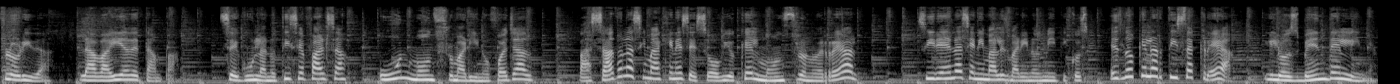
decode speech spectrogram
Florida, la bahía de Tampa. Según la noticia falsa, un monstruo marino fue hallado. Basado en las imágenes es obvio que el monstruo no es real. Sirenas y animales marinos míticos es lo que el artista crea y los vende en línea.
